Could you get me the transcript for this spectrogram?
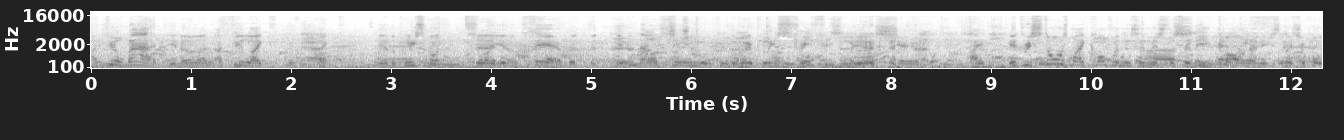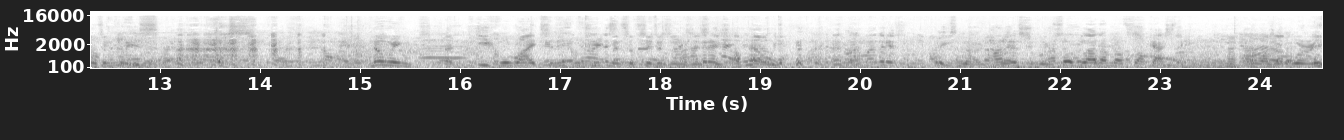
I feel bad, you know. I, I feel like like. You know, the police are not, uh, you know, fair, but, but you know, now seeing the way police treat people here, I, it restores my confidence in Mr. Sadiq Khan and his Metropolitan Police. Knowing that equal rights and equal treatments of citizens is, is upheld. Please no. I'm so glad I'm not sarcastic. Otherwise, I'd worry.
